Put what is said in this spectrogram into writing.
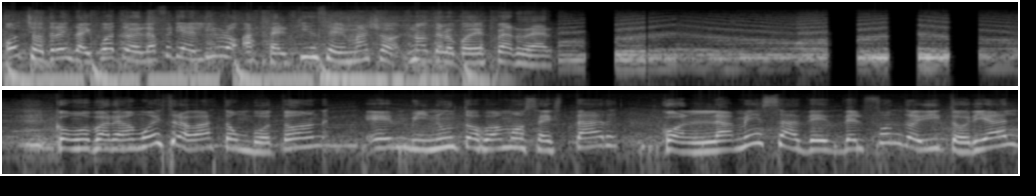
8.34 de la Feria del Libro hasta el 15 de mayo, no te lo podés perder. Como para muestra basta un botón, en minutos vamos a estar con la mesa del fondo editorial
